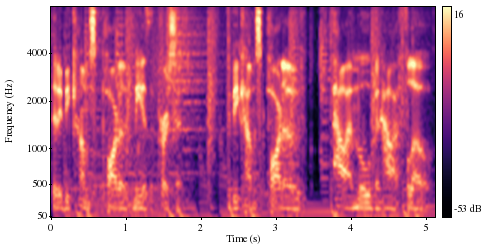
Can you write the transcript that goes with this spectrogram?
that it becomes part of me as a person. It becomes part of how I move and how I flow.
